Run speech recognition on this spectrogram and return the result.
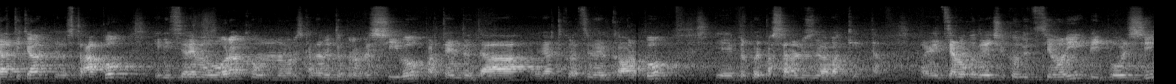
didattica dello strappo inizieremo ora con un riscaldamento progressivo partendo dalle articolazioni del corpo eh, per poi passare all'uso della bacchetta. Iniziamo con delle circonduzioni dei polsi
